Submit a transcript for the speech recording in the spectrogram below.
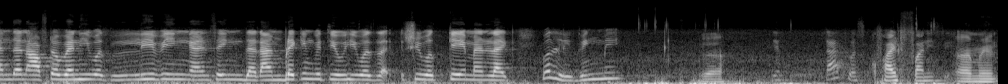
and then after when he was leaving and saying that i'm breaking with you he was like she was came and like you're leaving me yeah. yeah that was quite funny. I mean,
